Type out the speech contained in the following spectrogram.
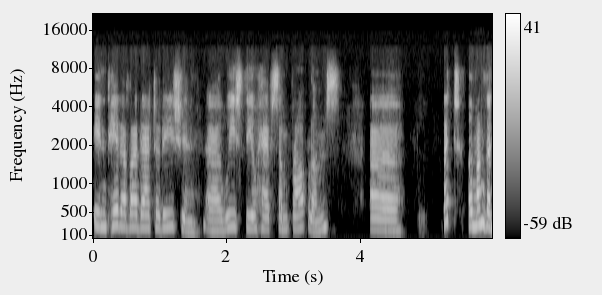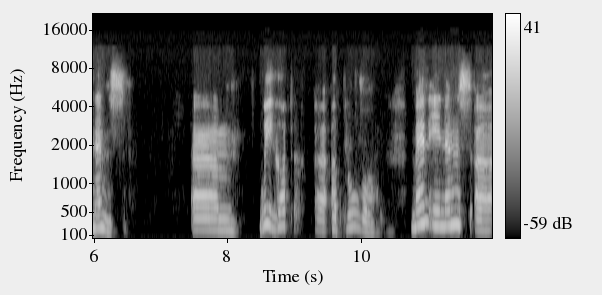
in Theravada tradition, we still have some problems. But among the nuns, um, we got uh, approval. many nuns uh,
